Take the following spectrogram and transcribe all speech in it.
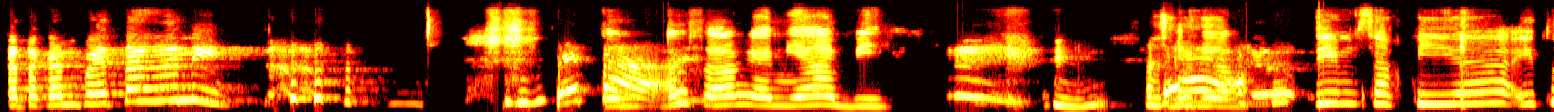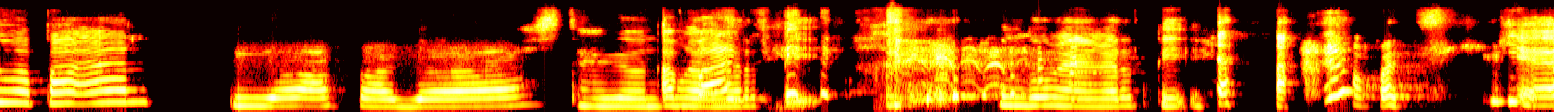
Katakan peta gak nih? Peta. Terus sekarang kayak dia. Tim Saktia itu apaan? Iya, astaga. Astaga, untung gak Apaan ngerti. Gue gak ngerti. Apa sih? Ya.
